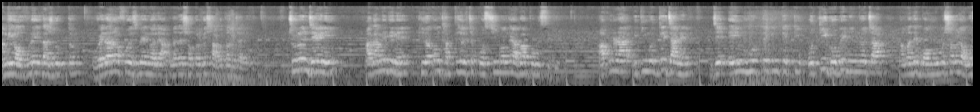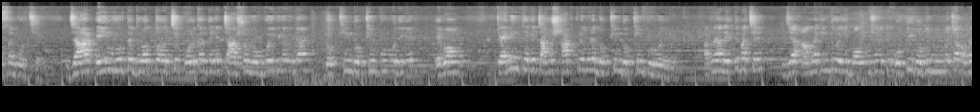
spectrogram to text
আমি Agnil Dasgupta weather of west বেঙ্গলে আপনাদের সকলকে স্বাগতম জানাই। চলুন জেনে নিই, আগামী দিনে কীরকম থাকতে চলেছে পশ্চিমবঙ্গের আবহাওয়া পরিস্থিতি। আপনারা ইতিমধ্যেই জানেন যে এই মুহূর্তে কিন্তু একটি অতি গভীর নিম্নচাপ আমাদের বঙ্গোপসাগরে অবস্থান করছে। যার এই মুহূর্তে দূরত্ব হচ্ছে কলকাতা থেকে চারশো নব্বই কিলোমিটার দক্ষিণ দক্ষিণ পূর্ব দিকে এবং ক্যানিং থেকে চারশো ষাট কিলোমিটার দক্ষিণ দক্ষিণ পূর্ব দিকে। আপনারা দেখতে পাচ্ছেন যে আমরা কিন্তু এই বঙ্গোপসাগরে একটি অতি গভীর নিম্নচাপ আমরা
